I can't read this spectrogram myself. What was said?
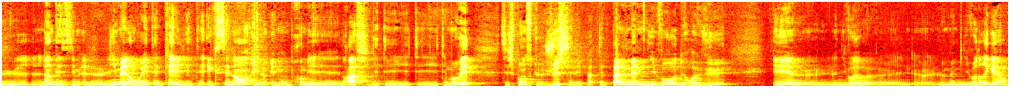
l'un des l'email envoyé tel quel, il était excellent et, mon premier draft, il était, mauvais. C'est, je pense que juste, il n'y avait peut-être pas le même niveau de revue et euh, euh, le même niveau de rigueur.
